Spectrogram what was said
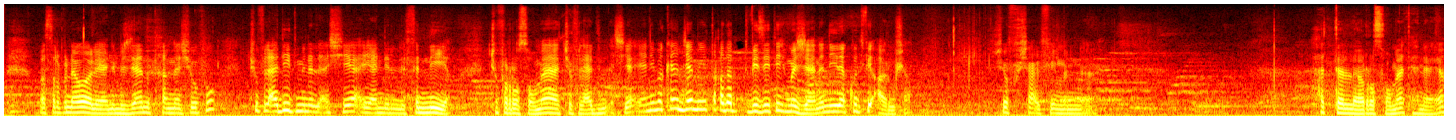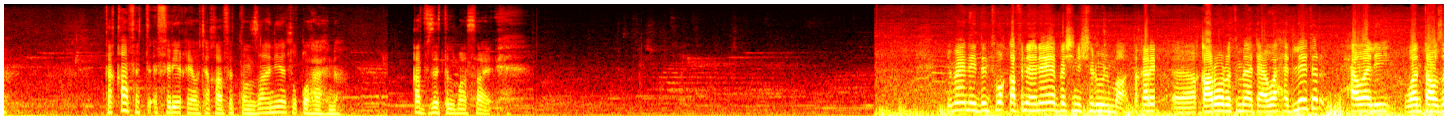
ما صرفنا والو يعني مجانا دخلنا نشوفوا تشوف العديد من الأشياء يعني الفنية. تشوف الرسومات تشوف العديد من الأشياء. يعني مكان جميل تقدر تفيزيتيه مجانا. إذا كنت في اروشا شوف شعل فيه من حتى الرسومات هنايا. ثقافة أفريقيا وثقافة تنزانيا تلقوها هنا. قفزة المصاي بما ان اذا توقفنا هنايا باش نشرو الماء تقريبا آه، قارورة ماء تاع واحد لتر حوالي 1000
